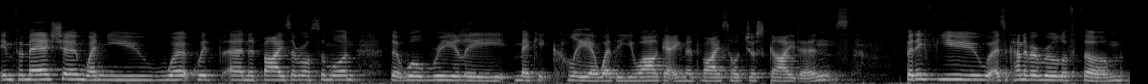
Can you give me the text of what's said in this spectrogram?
information when you work with an advisor or someone that will really make it clear whether you are getting advice or just guidance. But if you, as a kind of a rule of thumb,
